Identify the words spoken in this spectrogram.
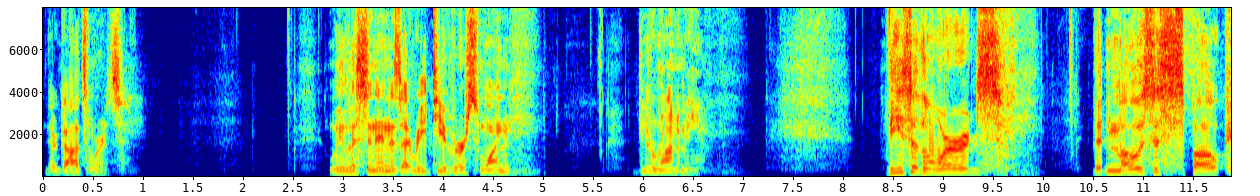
they're God's words. We listen in as I read to you verse 1. Deuteronomy. These are the words that Moses spoke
